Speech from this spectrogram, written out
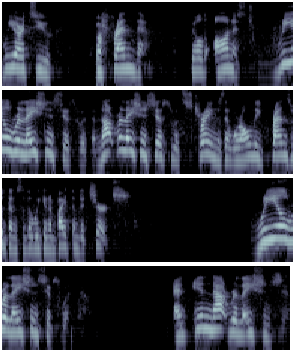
We are to befriend them, build honest, real relationships with them, not relationships with strings that we're only friends with them so that we can invite them to church real relationships with them. And in that relationship,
